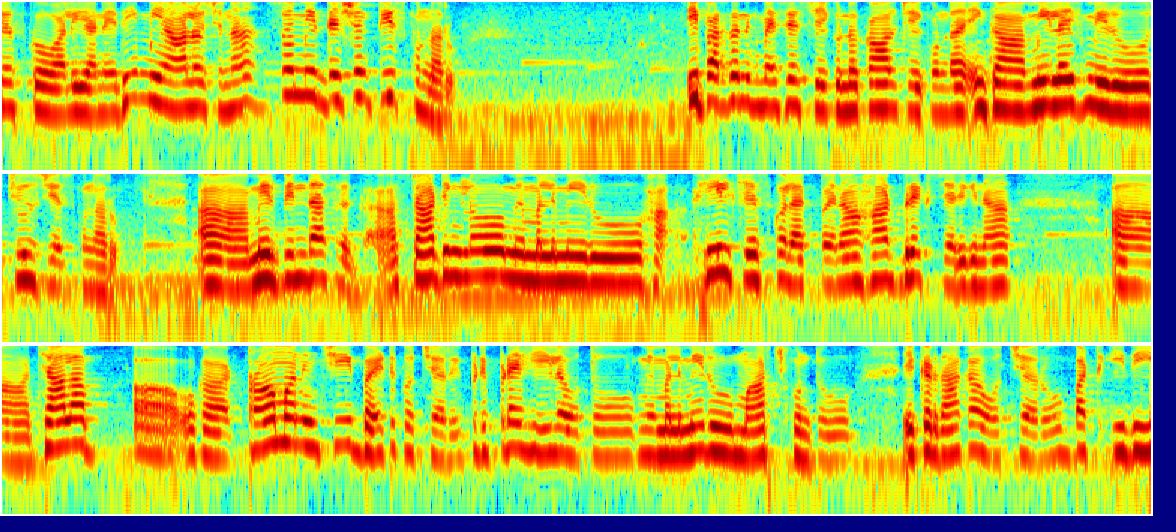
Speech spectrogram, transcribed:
చేసుకోవాలి అనేది మీ ఆలోచన. సో మీరు డెసిషన్ తీసుకున్నారు. ఈ పర్సన్కి మెసేజ్ చేయకుండా కాల్ చేయకుండా ఇంకా మీ లైఫ్ మీరు చూస్ చేసుకున్నారు. మీరు బిందాస్ స్టార్టింగ్లో మిమ్మల్ని మీరు హీల్ చేసుకోలేకపోయినా హార్ట్ బ్రేక్స్ జరిగినా చాలా ఒక ట్రామా నుంచి బయటకు వచ్చారు. ఇప్పుడిప్పుడే హీల్ అవుతూ మిమ్మల్ని మీరు మార్చుకుంటూ ఇక్కడ దాకా వచ్చారు. బట్ ఇది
